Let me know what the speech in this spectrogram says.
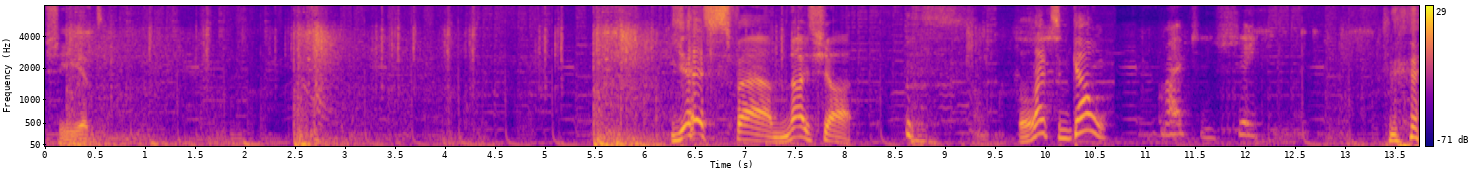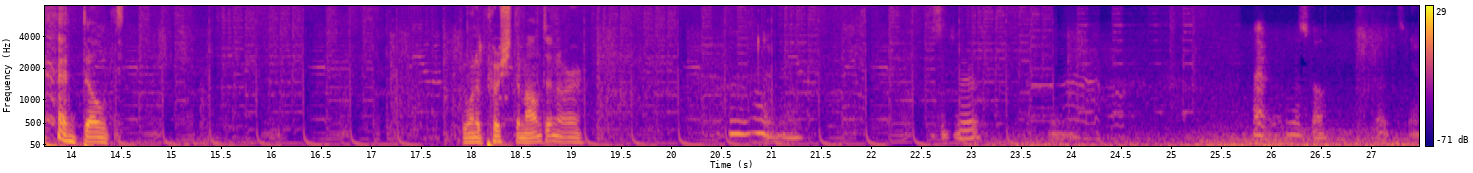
Shit. Yes fam! Nice shot! Let's go! I'm actually shaking. Don't. You want to push the mountain or? I don't Alright, let's go. But, yeah.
